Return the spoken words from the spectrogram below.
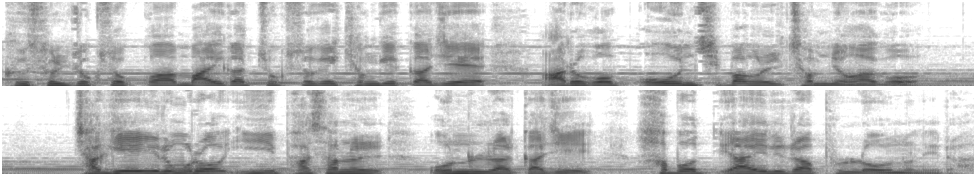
그술 족속과 마이가 족속의 경계까지의 아르곱 온 지방을 점령하고 자기의 이름으로 이 바산을 오늘날까지 하봇 야일이라 불러오느니라.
